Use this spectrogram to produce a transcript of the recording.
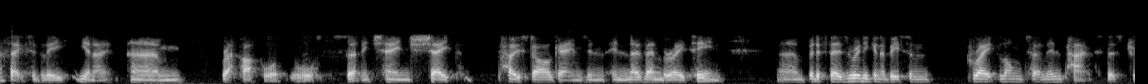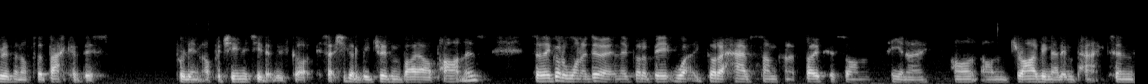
effectively, you know, um, wrap up or, or, certainly change shape post our games in, in November 18. Um, but if there's really going to be some great long-term impact that's driven off the back of this brilliant opportunity that we've got, it's actually got to be driven by our partners. So they've got to want to do it, and they've got to be got to have some kind of focus on you know on, on driving that impact. And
